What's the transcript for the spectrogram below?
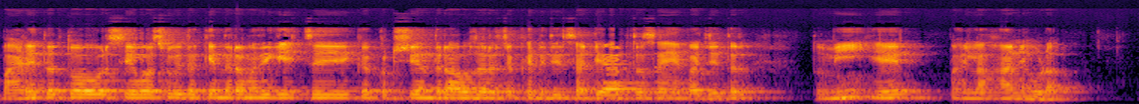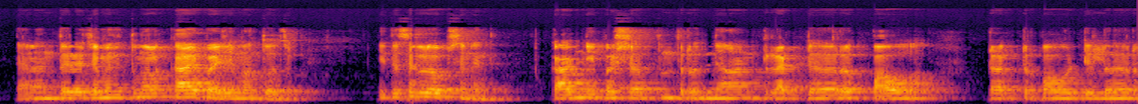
भाडे तत्वावर सेवा सुविधा केंद्रामध्ये घ्यायचे का कृषी यंत्र अवजाराच्या खरेदीसाठी अर्थसहाय्य तर तुम्ही हे पहिला हा निवडा. त्यानंतर याच्यामध्ये तुम्हाला काय पाहिजे महत्वाचं? इथे सगळे ऑप्शन आहेत. काढणी पश्चात तंत्रज्ञान tractor power tractor power tiller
